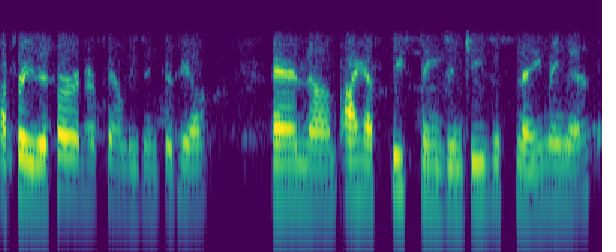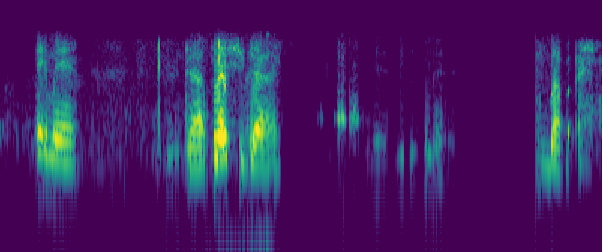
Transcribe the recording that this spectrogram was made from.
I pray that her and her family is in good health. And um, I ask these things in Jesus' name. Amen. Amen. God bless you guys. Bye bye.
